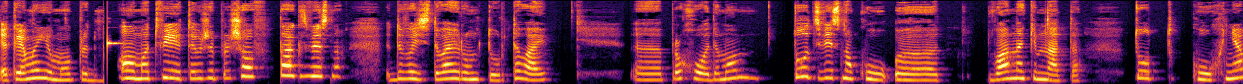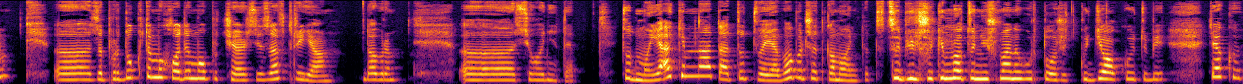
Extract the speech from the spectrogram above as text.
який ми йому придбали. О, Матвію, ти вже прийшов? Так, звісно. Дивись, давай румтур, давай. Е, проходимо. Тут, звісно, ку, е, ванна кімната. Тут кухня. Е, за продуктами ходимо по черзі. Завтра я. Добре. Е, сьогодні ти. Тут моя кімната, а тут твоя вибачатка Монька. Це більша кімната, ніж в мене гуртожитку. Дякую тобі. Дякую.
